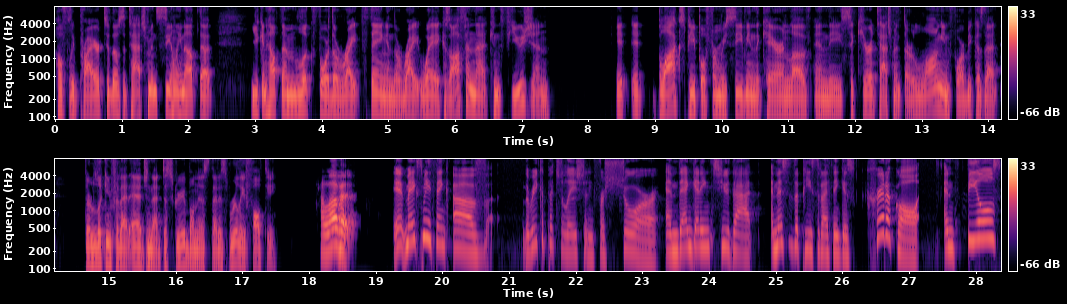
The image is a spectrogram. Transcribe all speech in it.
hopefully prior to those attachments sealing up, that you can help them look for the right thing in the right way because often that confusion it it blocks people from receiving the care and love and the secure attachment they're longing for because that they're looking for that edge and that disagreeableness that is really faulty. I love it. It makes me think of the recapitulation for sure and then getting to that and this is the piece that I think is critical and feels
